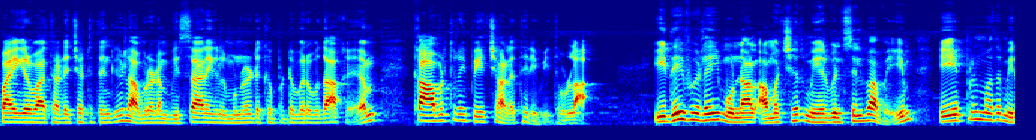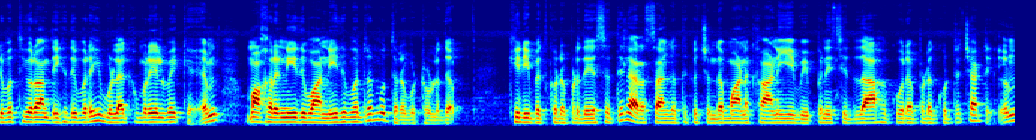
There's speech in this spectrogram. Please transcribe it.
பயங்கரவாத தடை சட்டத்தின் கீழ் அவரிடம் விசாரணைகள் முன்னெடுக்கப்பட்டு வருவதாக காவல்துறை பேச்சாளர் தெரிவித்துள்ளார். இதேவேளை முன்னாள் அமைச்சர் மேர்வின் சில்வாவை ஏப்ரல் மாதம் இருபத்தி ஓராம் தேதி வரை விளக்கு முறையில் வைக்க மகர நீதிவான் நீதிமன்றம் உத்தரவிட்டுள்ளது. கிரிபத் குட பிரதேசத்தில் அரசாங்கத்துக்கு சொந்தமான காணியை விற்பனை செய்ததாக கூறப்படும் குற்றச்சாட்டில்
